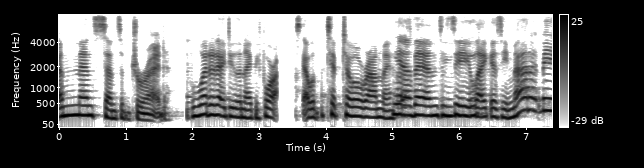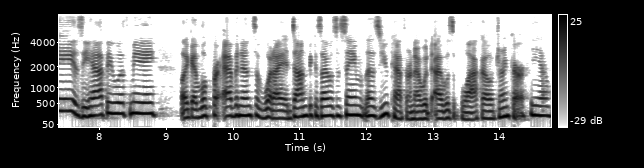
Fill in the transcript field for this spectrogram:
immense sense of dread. What did I do the night before? I would tiptoe around my husband to see, mm-hmm. like, is he mad at me? Is he happy with me? Like, I look for evidence of what I had done because I was the same as you, Catherine. I would, I was a blackout drinker. yeah.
